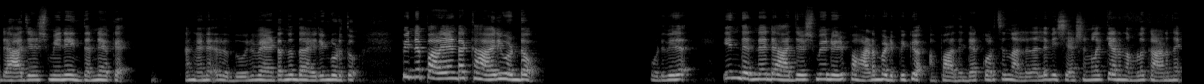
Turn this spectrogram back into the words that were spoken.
രാജലക്ഷ്മിനെ ഇന്ദ്രനെയൊക്കെ. അങ്ങനെ ഋതുവിന് വേണ്ടെന്ന് ധൈര്യം കൊടുത്തു. പിന്നെ പറയേണ്ട കാര്യമുണ്ടോ? ഒടുവിൽ ഇന്ദ്രനെ രാജലക്ഷ്മിയുടെ ഒരു പാഠം പഠിപ്പിക്കുക. അപ്പൊ അതിന്റെ കുറച്ച് നല്ല നല്ല വിശേഷങ്ങളൊക്കെയാണ് നമ്മൾ കാണുന്നത്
